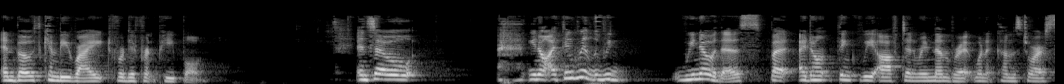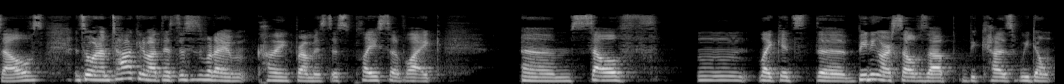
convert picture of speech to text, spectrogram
and both can be right for different people. And so, you know, I think we, we, we know this, but I don't think we often remember it when it comes to ourselves. And so when I'm talking about this, this is what I'm coming from is this place of like, um, self, mm, like it's the beating ourselves up because we don't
